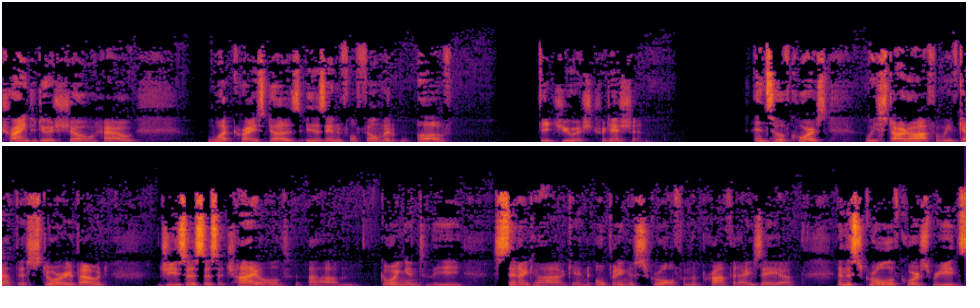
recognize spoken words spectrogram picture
trying to do is show how what Christ does is in fulfillment of the Jewish tradition. And so, of course, we start off and we've got this story about Jesus as a child um, going into the synagogue and opening a scroll from the prophet Isaiah. And the scroll, of course, reads,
